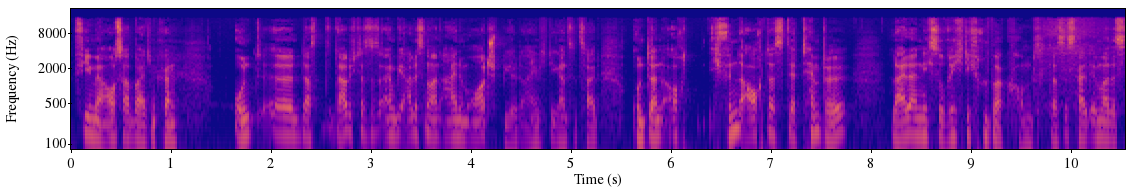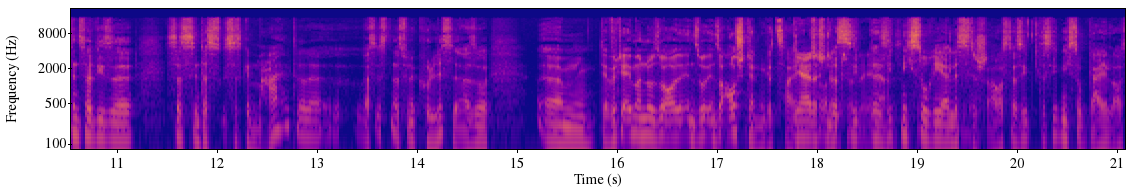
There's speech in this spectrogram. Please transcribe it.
viel mehr ausarbeiten können. Und äh, das, dadurch, dass es das irgendwie alles nur an einem Ort spielt, eigentlich die ganze Zeit. Und dann auch, ich finde auch, dass der Tempel leider nicht so richtig rüberkommt. Das ist halt immer, das sind so diese, ist das, sind das, ist das gemalt oder was ist denn das für eine Kulisse? Also ähm, der wird ja immer nur so in so in so Ausschnitten gezeigt. Ja, das stimmt. Und das, sieht, das sieht nicht so realistisch aus. Das sieht, das sieht nicht so geil aus.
